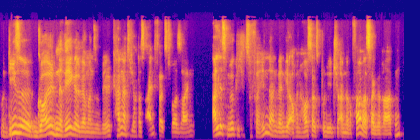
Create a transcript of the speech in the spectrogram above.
Und diese goldene Regel, wenn man so will, kann natürlich auch das Einfallstor sein, alles Mögliche zu verhindern, wenn wir auch in haushaltspolitisch andere Fahrwasser geraten.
